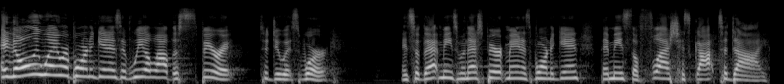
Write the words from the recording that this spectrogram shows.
And the only way we're born again is if we allow the Spirit to do its work. And so that means when that spirit man is born again, that means the flesh has got to die.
